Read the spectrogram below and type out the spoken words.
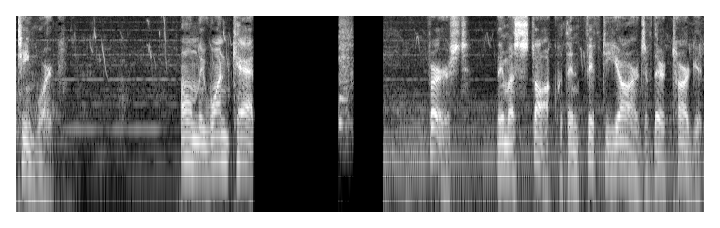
Teamwork. Only one cat. First, they must stalk within 50 yards of their target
